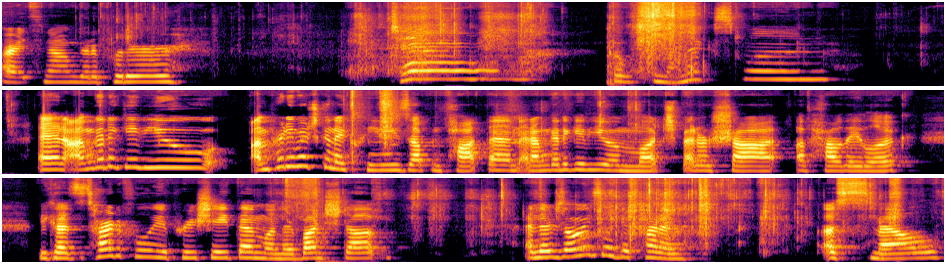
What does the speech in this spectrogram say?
right, so now I'm gonna put her down. Go to my next one. And I'm gonna give you, I'm pretty much gonna clean these up and pot them and I'm gonna give you a much better shot of how they look because it's hard to fully appreciate them when they're bunched up. And there's always like a kind of a smell.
